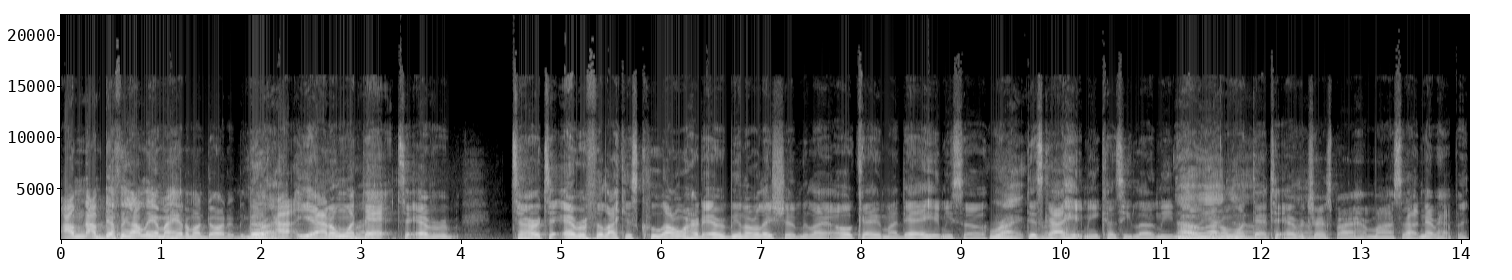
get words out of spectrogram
I'm I'm definitely not laying my head on my daughter because Right. I, yeah, I don't want that to ever to her to ever feel like it's cool. I don't want her to ever be in a relationship and be like, okay, my dad hit me, so Right, this guy hit me because he loved me. No, Oh, yeah, I don't want that to ever transpire in her mind. So that would never happen.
